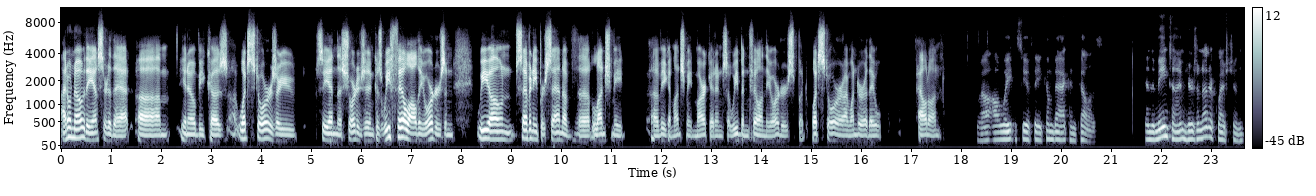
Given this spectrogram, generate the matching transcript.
I don't know the answer to that. Um, you know, because uh, what stores are you seeing the shortage in because we fill all the orders and we own 70% of the lunch meat uh, vegan lunch meat market and so we've been filling the orders but what store i wonder are they out on? Well i'll wait and see if they come back and tell us. In the meantime here's another question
